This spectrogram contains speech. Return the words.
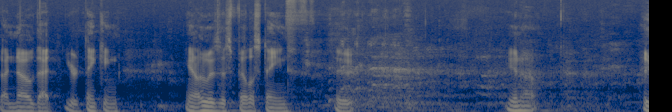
I know that you're thinking, you know, who is this Philistine? Who, you know, who,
